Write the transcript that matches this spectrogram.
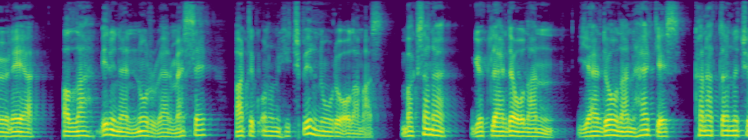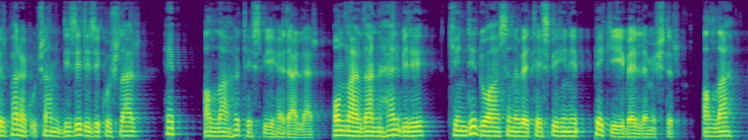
Öyle ya Allah birine nur vermezse artık onun hiçbir nuru olamaz. Baksana göklerde olan, yerde olan herkes kanatlarını çırparak uçan dizi dizi kuşlar hep Allah'ı tesbih ederler. Onlardan her biri kendi duasını ve tesbihini pek iyi bellemiştir. Allah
